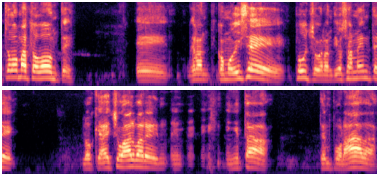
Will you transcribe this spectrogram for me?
dos mastodontes, eh, gran- como dice Pucho, grandiosamente lo que ha hecho Álvarez en, en- en esta temporada,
